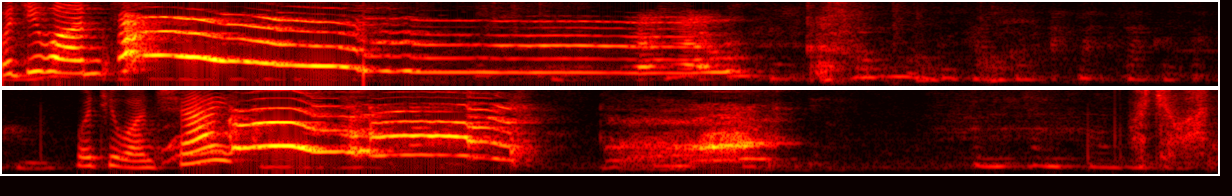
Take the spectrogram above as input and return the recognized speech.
What do you want? What do you want, Shy? What do you want?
